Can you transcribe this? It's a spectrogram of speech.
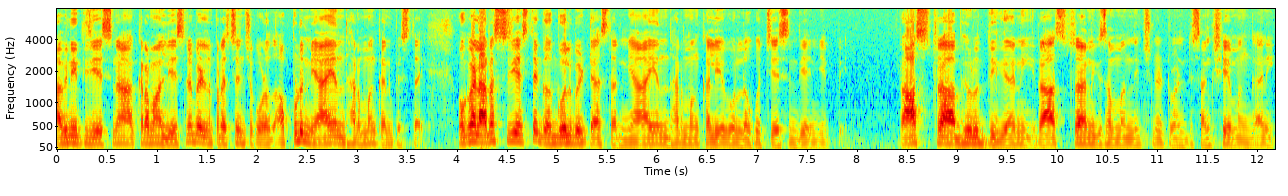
అవినీతి చేసినా అక్రమాలు చేసినా వీళ్ళని ప్రశ్నించకూడదు. అప్పుడు న్యాయం ధర్మం కనిపిస్తాయి. ఒకవేళ అరెస్ట్ చేస్తే గగ్గోలు పెట్టేస్తారు. న్యాయం ధర్మం కలియుగంలోకి వచ్చేసింది అని చెప్పి. రాష్ట్ర అభివృద్ధి కానీ రాష్ట్రానికి సంబంధించినటువంటి సంక్షేమం కానీ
